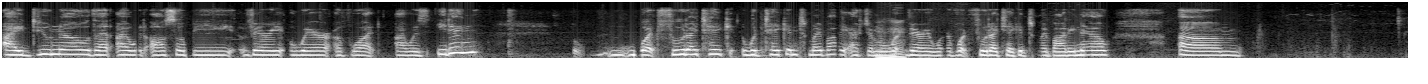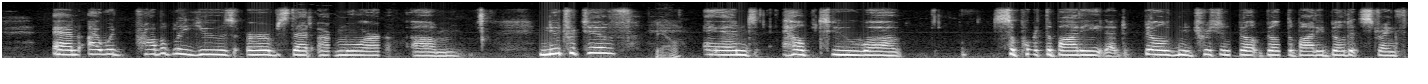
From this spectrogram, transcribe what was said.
I do know that I would also be very aware of what I was eating, what food I take would take into my body. Actually, I'm awa- very aware of what food I take into my body now. Um, and I would probably use herbs that are more um, nutritive Yeah. and help to uh, support the body, uh, build nutrition, build build the body, build its strength,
